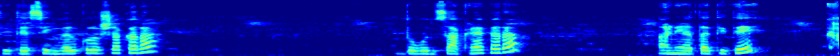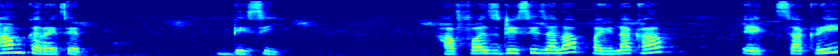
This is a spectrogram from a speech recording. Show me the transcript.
तिथे सिंगल क्रोशा करा. दोन साखळ्या करा. आणि आता तिथे खांब करायचे आहेत. डी सी हा फर्स्ट डी सी झाला. पहिला खांब एक साखळी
